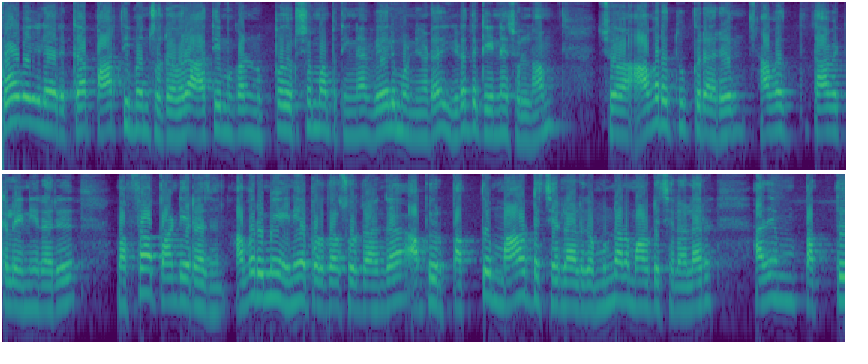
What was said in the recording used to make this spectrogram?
கோவையில் இருக்க பார்த்திபன் சொல்கிறவர் அதிமுக முப்பது வருஷமாக பார்த்தீங்கன்னா வேலுமணியோட இடது கைன்னே சொல்லலாம். ஸோ அவரை தூக்குறாரு அவர் தாவைக்கல்ல இணைகிறாரு மஃபா பாண்டியராஜன் அவருமே இணைய போகிறதா சொல்கிறாங்க அப்படி ஒரு பத்து மாவட்ட செயலாளர்கள் முன்னாள் மாவட்ட செயலாளர் அதே பத்து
